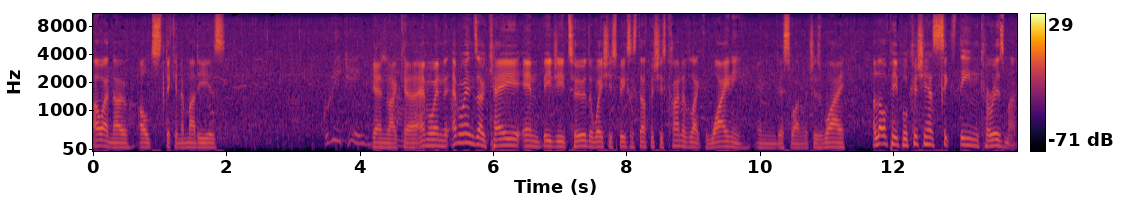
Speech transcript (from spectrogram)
Oh, I know. Old stick in the mud he is. Again, like uh, Imoen. Imoen's okay in BG2, the way she speaks and stuff, but she's kind of like whiny in this one, which is why a lot of people, because she has 16 charisma,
